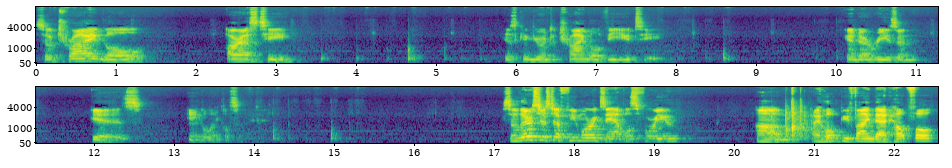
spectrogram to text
So triangle RST is congruent to triangle VUT. And our reason is angle, angle, side. So there's just a few more examples for you. Um, I hope you find that helpful.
